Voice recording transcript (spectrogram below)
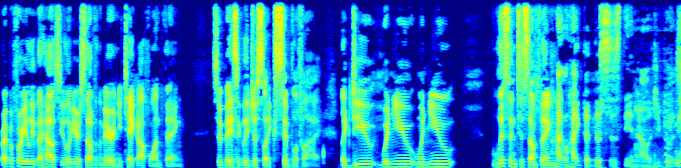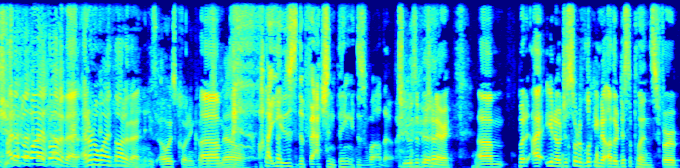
right before you leave the house, you look at yourself in the mirror and you take off one thing. So basically, just like simplify. Like, do you when you when you listen to something? I like that this is the analogy for this. I don't know why I thought of that. I don't know why I thought of that. He's always quoting Coco Um, Chanel. I use the fashion thing as well, though. She was a visionary. Um, but I, you know, just sort of looking to other disciplines for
